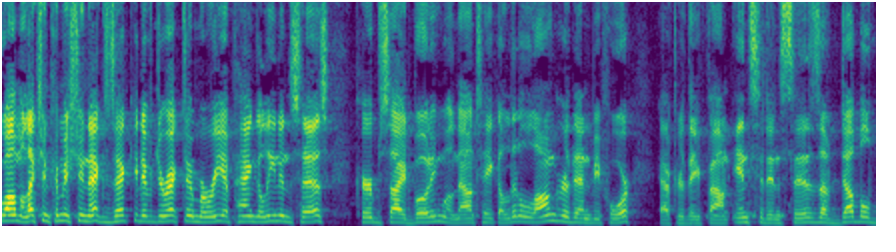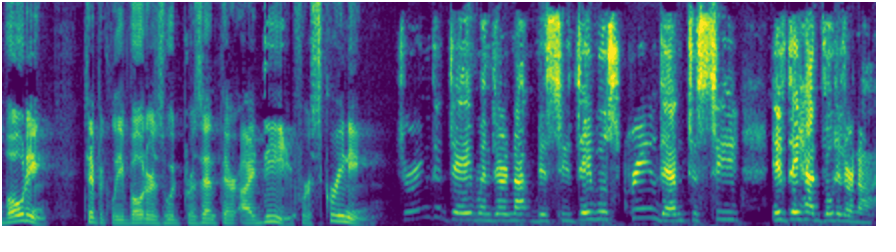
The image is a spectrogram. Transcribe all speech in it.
Guam Election Commission Executive Director Maria Pangilinan says curbside voting will now take a little longer than before after they found incidences of double voting. Typically, voters would present their ID for screening during the day when they're not busy, they will screen them to see if they had voted or not.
